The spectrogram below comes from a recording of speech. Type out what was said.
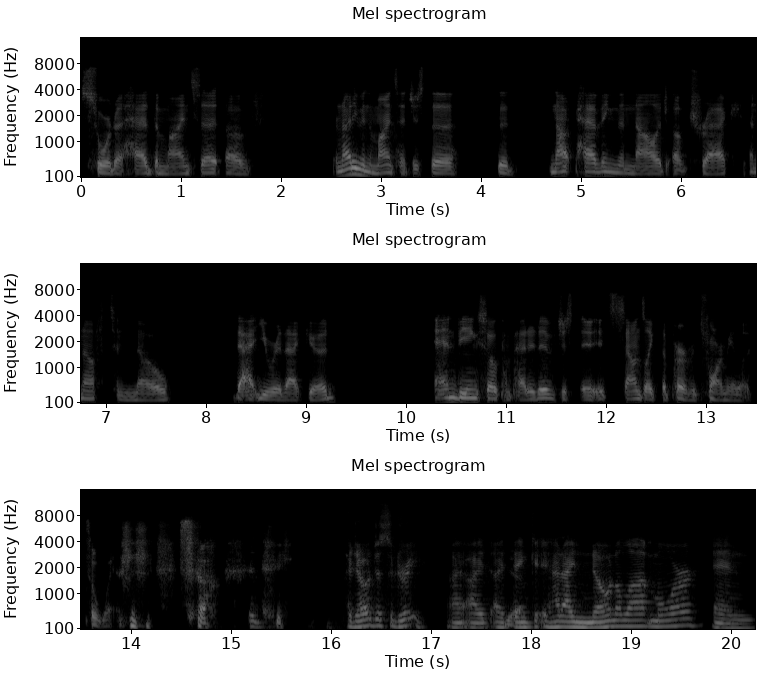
sort of had the mindset of or not even the mindset just the the not having the knowledge of track enough to know that you were that good and being so competitive just it, it sounds like the perfect formula to win so I don't disagree. I I, I Yeah. think had I known a lot more and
